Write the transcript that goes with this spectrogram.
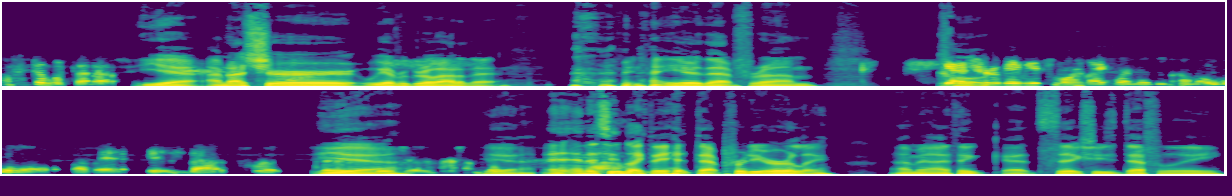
i have to look that up. Yeah i'm not sure we ever grow out of that. I mean i hear that from yeah true. Maybe it's more like when they become aware of it is that what yeah. yeah. And, and it um, seems like they hit that pretty early. I mean i think at six she's definitely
